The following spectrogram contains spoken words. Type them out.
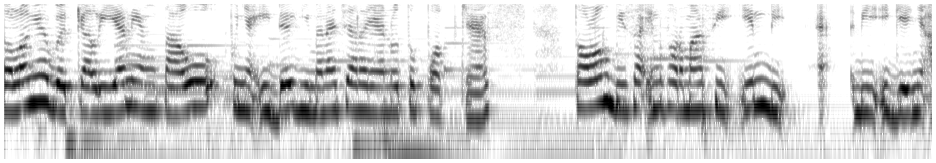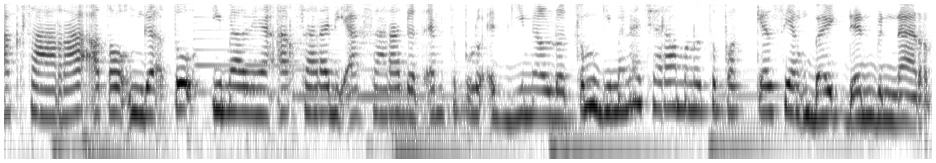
Tolong ya buat kalian yang tahu punya ide gimana caranya nutup podcast, tolong bisa informasiin di di IG-nya Aksara atau enggak tuh emailnya Aksara di aksara.m10@gmail.com gimana cara menutup podcast yang baik dan benar.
